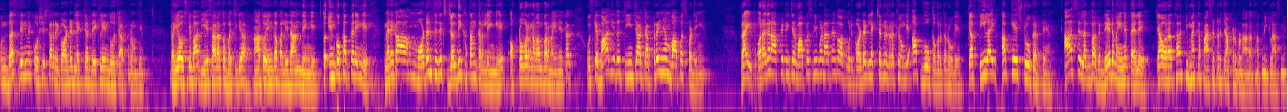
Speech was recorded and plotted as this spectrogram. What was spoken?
उन 10 दिन में कोशिश कर रिकॉर्डेड लेक्चर देख ले इन दो चैप्टरों के। भैया, उसके बाद ये सारा तो बच गया। हाँ तो इनका बलिदान देंगे। तो इनको कब करेंगे? मैंने कहा, हम मॉडर्न फिजिक्स जल्दी खत्म कर लेंगे अक्टूबर नवंबर महीने तक। उसके बाद ये जो तीन चार चैप्टर इन्हें हम वापस पढ़ेंगे। राइट. और अगर आपके टीचर वापस नहीं पढ़ाते हैं तो आपको रिकॉर्डेड लेक्चर मिल रखे होंगे। आप वो कवर करोगे। क्या फील आई? अब केस टू करते हैं। आज से लगभग डेढ़ महीने पहले क्या हो रहा था कि मैं कैपेसिटर चैप्टर पढ़ा रहा था अपनी क्लास में।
